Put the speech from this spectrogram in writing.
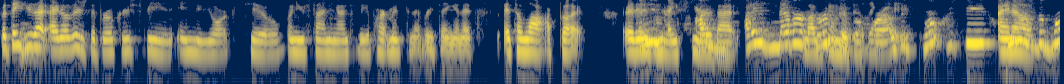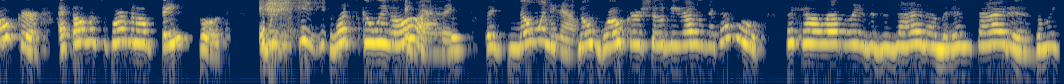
but they do that. I know there's the broker's fee in, in New York too when you're signing onto the apartments and everything, and it's it's a lot, but it is nice here I, that I had never a lot of heard of it before. I was like, broker's fee? I know. Who's the broker? I found this apartment on Facebook. What's going on? Exactly. Like no one, no broker showed me around. I was like, oh, look how lovely the design on the inside is. I'm like,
